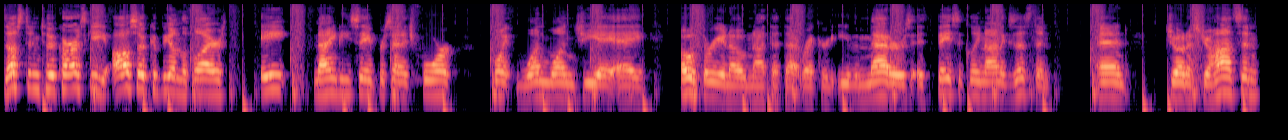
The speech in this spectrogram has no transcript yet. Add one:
Dustin Tokarski also could be on the Flyers. 890 save percentage, 4.11 GAA. 03 and 0, not that that record even matters. It's basically non existent. And Jonas Johansson,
